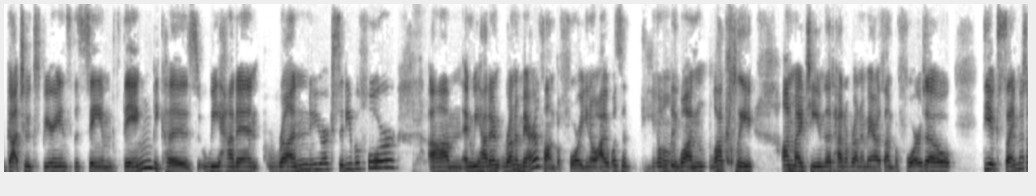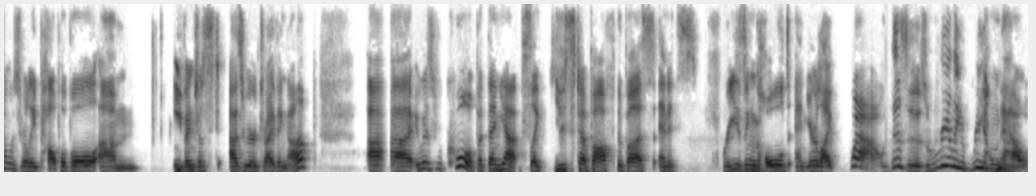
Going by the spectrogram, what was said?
got to experience the same thing because we hadn't run New York City before, um, and we hadn't run a marathon before. You know, I wasn't the only one, luckily, on my team that hadn't run a marathon before. So the excitement was really palpable. Um, even just as we were driving up, uh, it was cool. But then, yeah, it's like you step off the bus and it's freezing cold, and you're like, "Wow, this is really real now."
